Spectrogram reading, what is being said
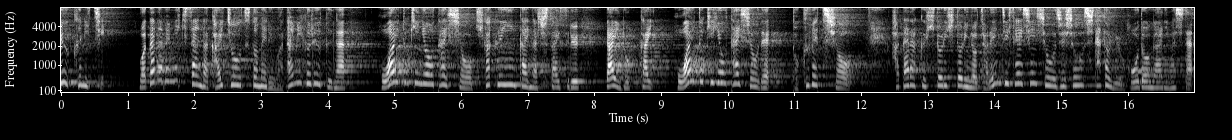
19日渡辺美樹さんが会長を務めるワタミグループがホワイト企業大賞企画委員会が主催する第6回ホワイト企業大賞で特別賞。働く一人一人のチャレンジ精神賞を受賞したという報道がありました。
